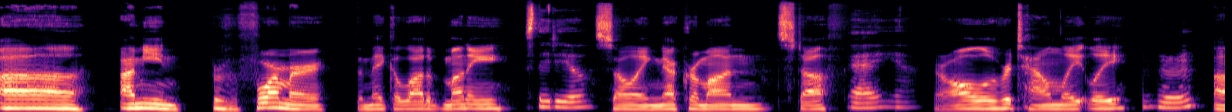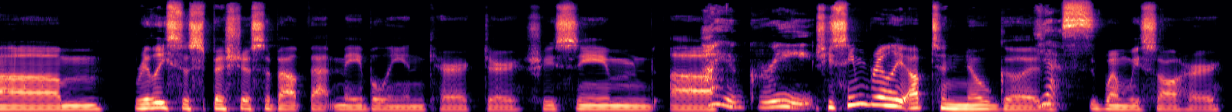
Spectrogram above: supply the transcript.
Uh, I mean, for the former, they make a lot of money Yes, they do. selling Necromon stuff. Okay, yeah. They're all over town lately. Mm-hmm. Um, really suspicious about that Maybelline character. She seemed, uh, I agree. she seemed really up to no good Yes. when we saw her.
